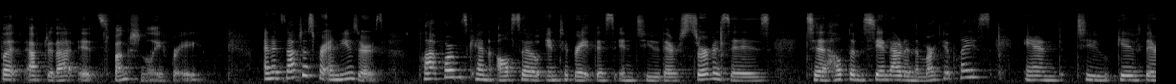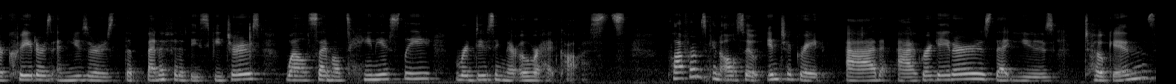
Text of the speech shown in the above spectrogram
but after that, it's functionally free. And it's not just for end users. Platforms can also integrate this into their services to help them stand out in the marketplace and to give their creators and users the benefit of these features while simultaneously reducing their overhead costs. Platforms can also integrate ad aggregators that use tokens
